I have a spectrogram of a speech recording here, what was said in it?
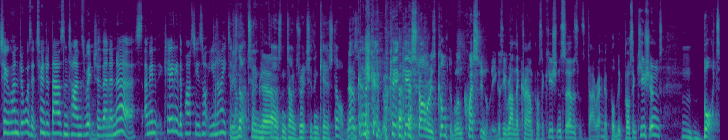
200 was it 200,000 times richer than a nurse. I mean, clearly the party is not united. he's not 200,000 times richer than Keir Starmer. No, Keir, Keir Starmer is comfortable, unquestionably, because he ran the Crown Prosecution Service, was director of public prosecutions. Mm. But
